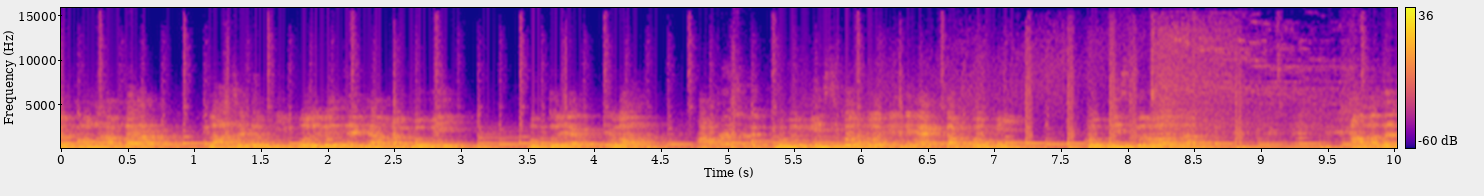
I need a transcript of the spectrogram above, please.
যখন আমরা ক্লাসে ঢুকি, পরিবেশ দেখে আমরা খুবই মুগ্ধ। এবং আমরা আসলে খুবই মিস করব এক কাপ কফি খুব মিস করব আমরা। আমাদের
